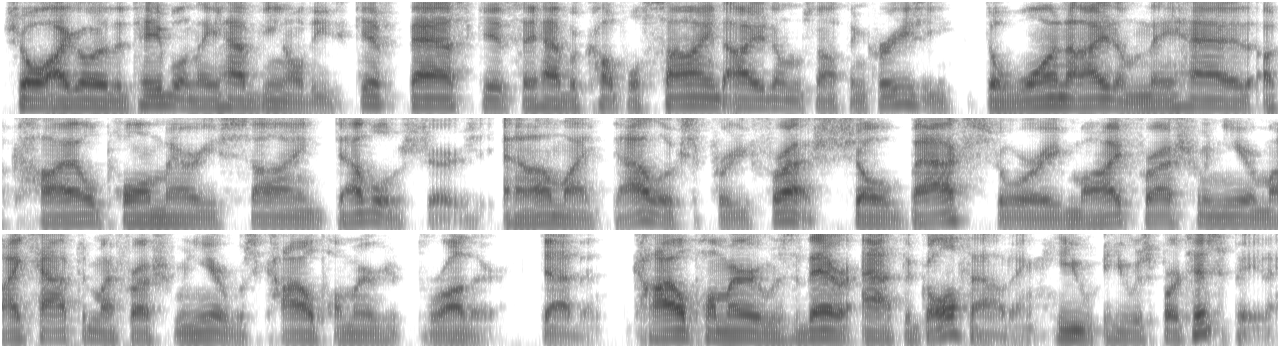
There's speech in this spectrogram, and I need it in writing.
So i go to the table and they have you know these gift baskets. They have a couple signed items nothing crazy. The one item they had a kyle palmieri signed devils jersey. And i'm like that looks pretty fresh. So backstory my freshman year my captain my freshman year was kyle palmieri's brother Devin. Kyle Palmieri was there at the golf outing. He he was participating.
